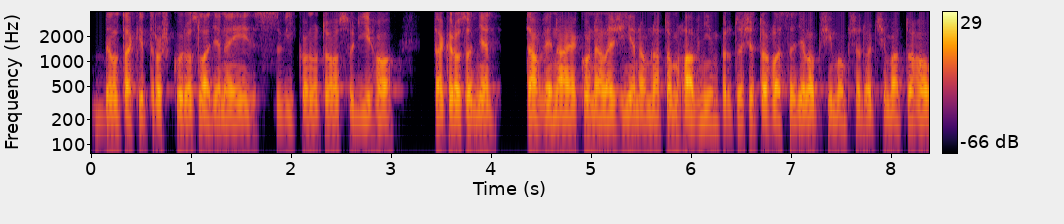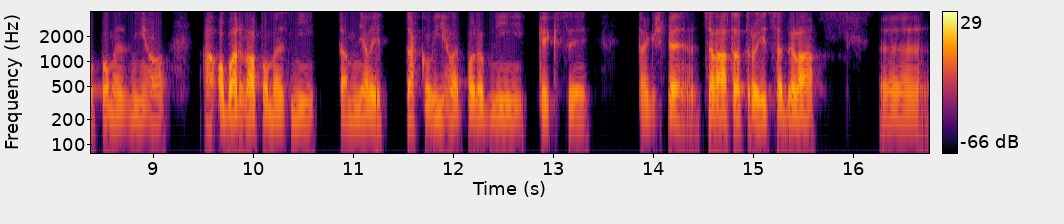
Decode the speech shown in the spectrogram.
byl taky trošku rozladěný z výkonu toho sudího, tak rozhodně ta vina jako neleží jenom na tom hlavním, protože tohle se dělo přímo před očima toho pomezního a oba dva pomezní tam měli takovýhle podobný kiksy, takže celá ta trojice byla eh,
